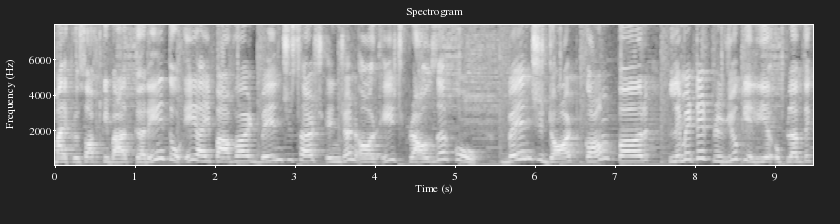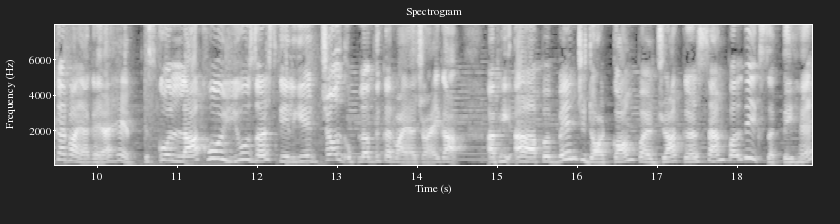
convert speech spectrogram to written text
माइक्रोसॉफ्ट की बात करें तो A I powered Bing search engine और एज ब्राउज़र को बेंच डॉट कॉम पर लिमिटेड प्रीव्यू के लिए उपलब्ध करवाया गया है। इसको लाखों यूज़र्स के लिए जल्द उपलब्ध करवाया जाएगा। अभी आप बेंच डॉट कॉम पर जाकर सैंपल देख सकते हैं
